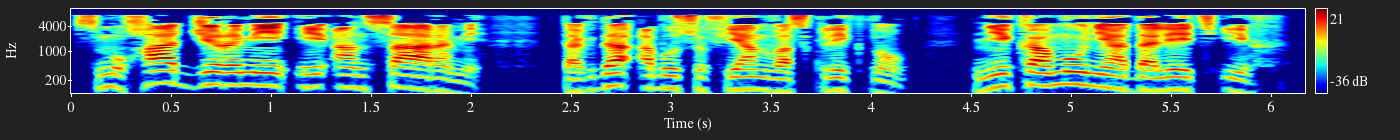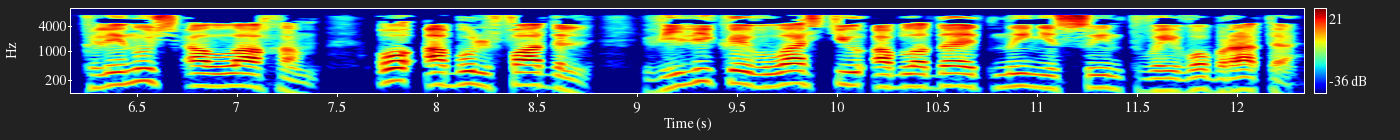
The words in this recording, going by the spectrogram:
с мухаджирами и ансарами». Тогда Абу Суфьян воскликнул, «Никому не одолеть их! Клянусь Аллахом, о Абуль-Фадль, великой властью обладает ныне сын твоего брата».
